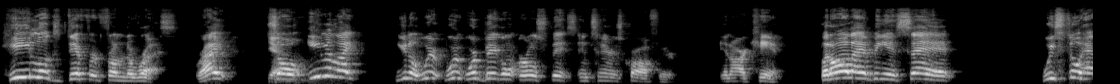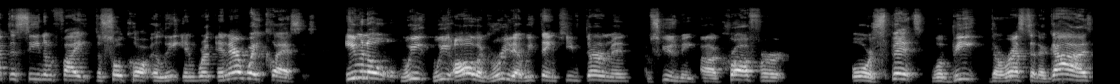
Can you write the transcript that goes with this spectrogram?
He looks different from the rest, right? Yeah. So even like you know, we're, we're we're big on Errol Spence and Terrence Crawford in our camp. But all that being said, we still have to see them fight the so-called elite in, in their weight classes even though we we all agree that we think Keith Thurman, excuse me, uh, Crawford or Spence will beat the rest of the guys,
